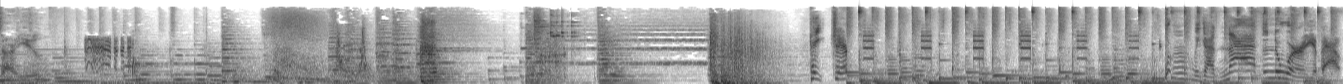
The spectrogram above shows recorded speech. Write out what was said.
Entrance, are you? Hey, Jer. Mm, We got nothing to worry about.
